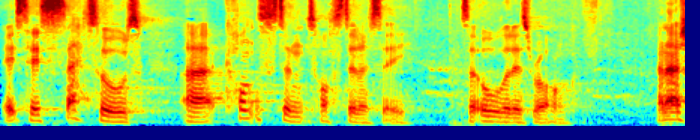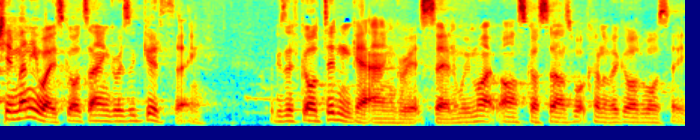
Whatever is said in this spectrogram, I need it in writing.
It's his settled, uh, constant hostility to all that is wrong. And actually, in many ways, God's anger is a good thing. Because if God didn't get angry at sin, we might ask ourselves, what kind of a God was he?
